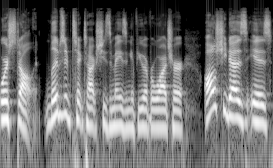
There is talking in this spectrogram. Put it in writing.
or Stalin? Libs of TikTok, she's amazing if you ever watch her. All she does is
